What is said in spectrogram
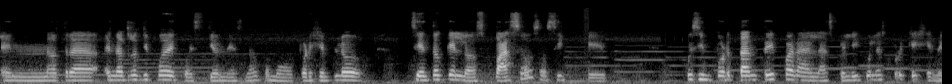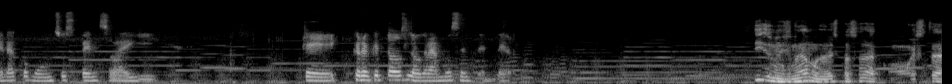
en otra en otro tipo de cuestiones, ¿no? Como por ejemplo, siento que los pasos, así que pues importante para las películas porque genera como un suspenso ahí que creo que todos logramos entender. Sí, mencionábamos la vez pasada como esta,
